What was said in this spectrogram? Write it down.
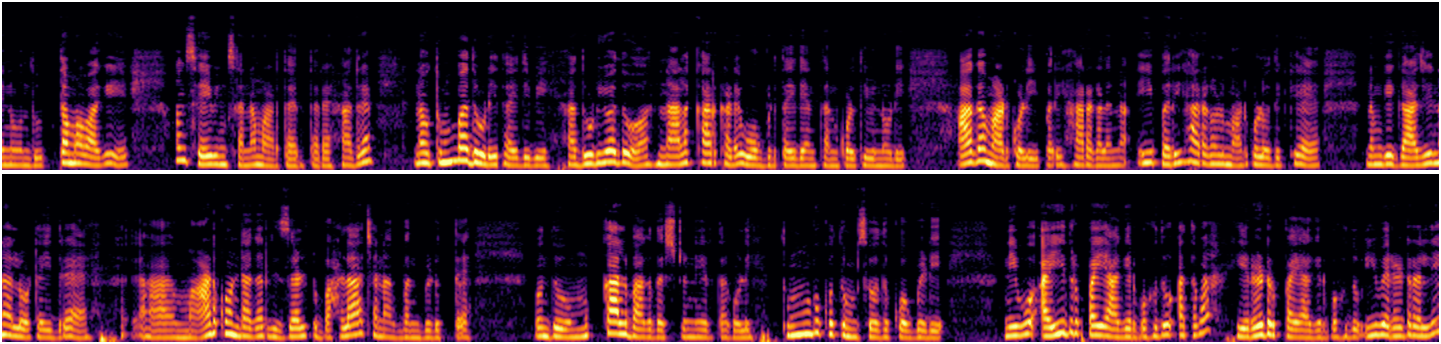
ಏನು ಒಂದು ಉತ್ತಮವಾಗಿ ಒಂದು ಸೇವಿಂಗ್ಸನ್ನು ಮಾಡ್ತಾ ಇರ್ತಾರೆ. ಆದರೆ ನಾವು ತುಂಬ ದುಡಿತಾ ಇದ್ದೀವಿ. ಆ ದುಡಿಯೋದು ನಾಲ್ಕಾರು ಕಡೆ ಹೋಗ್ಬಿಡ್ತಾ ಇದೆ ಅಂತ ಅಂದ್ಕೊಳ್ತೀವಿ ನೋಡಿ. ಆಗ ಮಾಡ್ಕೊಳ್ಳಿ ಈ ಪರಿಹಾರಗಳನ್ನು. ಈ ಪರಿಹಾರಗಳು ಮಾಡ್ಕೊಳ್ಳೋದಕ್ಕೆ ನಮಗೆ ಗಾಜಿನ ಲೋಟ ಇದ್ದರೆ ಮಾಡಿಕೊಂಡಾಗ ರಿಸಲ್ಟ್ ಬಹಳ ಚೆನ್ನಾಗಿ ಬಂದುಬಿಡುತ್ತೆ. ಒಂದು ಮುಕ್ಕಾಲು ಭಾಗದಷ್ಟು ನೀರು ತಗೊಳ್ಳಿ. ತುಂಬಕ್ಕೂ ತುಂಬಿಸೋದಕ್ಕೆ ಹೋಗಬೇಡಿ. ನೀವು ಐದು ರೂಪಾಯಿ ಆಗಿರಬಹುದು ಅಥವಾ ಎರಡು ರೂಪಾಯಿ ಆಗಿರಬಹುದು, ಇವೆರಡರಲ್ಲಿ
